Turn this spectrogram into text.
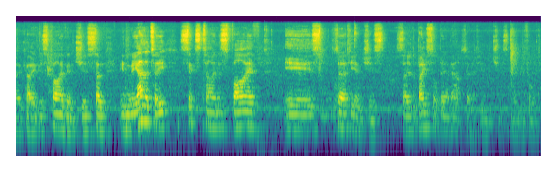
Okay, is five inches. So in reality, six times five is thirty inches. So the base will be about thirty inches, maybe forty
